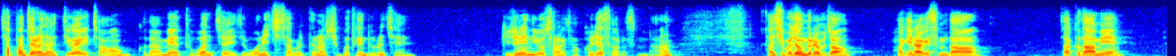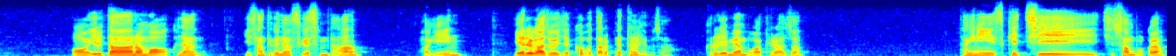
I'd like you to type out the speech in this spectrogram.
첫 번째는 그냥 찍어야겠죠. 그 다음에 두 번째 이제 원위치 잡을 때는 쉬프트 키 누른 채 있는 요소랑 자꾸 걸려서 그렇습니다. 한 15 정도 해보죠. 확인하겠습니다. 자 그 다음에 어 일단은 뭐 그냥 이 상태 그냥 쓰겠습니다. 확인. 얘를 가지고 이제 커브 따라 패턴을 해보죠. 그러려면 뭐가 필요하죠? 당연히 스케치 치수 한번 볼까요?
